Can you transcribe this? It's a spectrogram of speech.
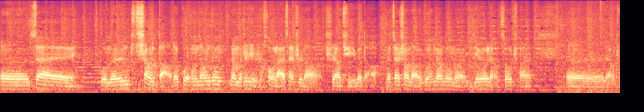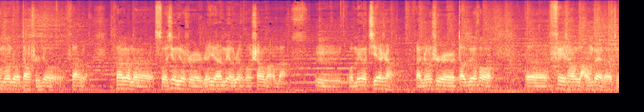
呃，在我们上岛的过程当中，那么这也是后来才知道是要去一个岛。那在上岛的过程当中呢，已经有两艘船，呃，两个冲锋舟当时就翻了。翻了呢，所幸就是人员没有任何伤亡吧，嗯，我没有接上，反正是到最后，呃，非常狼狈的就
